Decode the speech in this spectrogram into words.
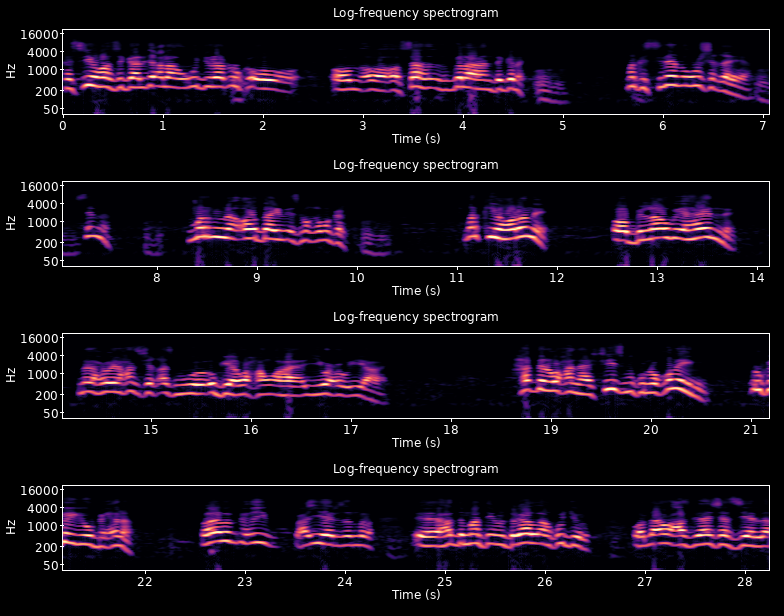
ka sii hoose gaaljeclaan ugu jiraa dhulka oo oo saas isgolahaan deganay. Marka sideen ula shaqeeyaa sina marna oodayna isma qaban karto. Markii horene oo bilowgii ahaydne madaxweyne xasan sheekh asbu waa ogyahay waxaan u ahaa iyo wuxuu ii ahay. Haddana waxaan heshiis bu ku noqonayni dhulkaygii u bixina. Waaba bixiyo wax ii heersan mala. Eh, hadda maanta in dagaal aan ku jiro oo dhaawacaas meeshaas yaalla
